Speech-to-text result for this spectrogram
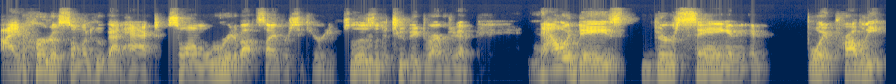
I've heard of someone who got hacked, so I'm worried about cybersecurity. So those are the two big drivers we have nowadays they're saying, and, and boy, probably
